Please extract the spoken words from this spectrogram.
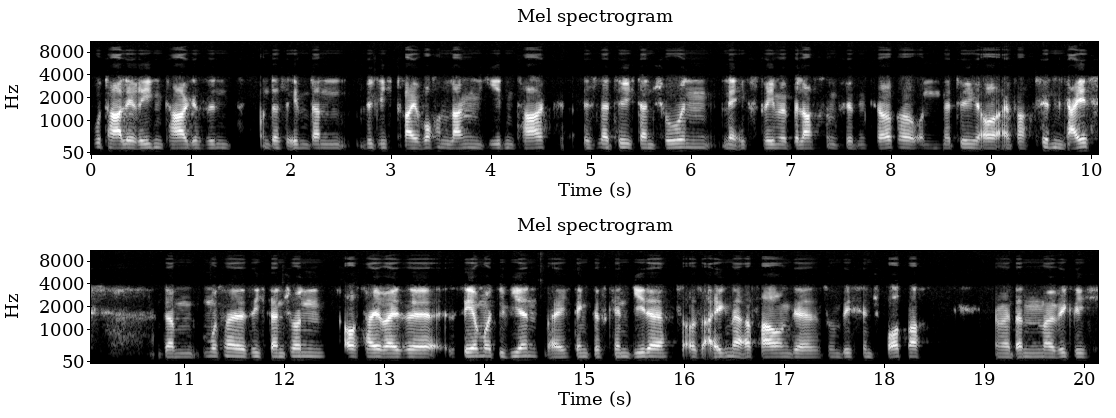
brutale Regentage sind und das eben dann wirklich drei Wochen lang jeden Tag, ist natürlich dann schon eine extreme Belastung für den Körper und natürlich auch einfach für den Geist. Da muss man sich dann schon auch teilweise sehr motivieren, weil ich denke, das kennt jeder aus eigener Erfahrung, der so ein bisschen Sport macht. Wenn man dann mal wirklich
